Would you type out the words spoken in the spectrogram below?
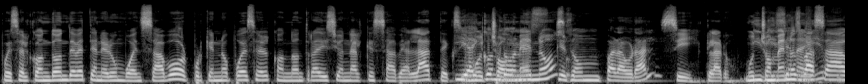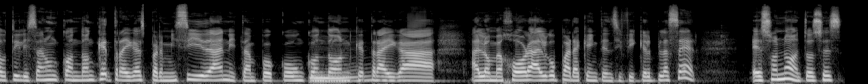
pues el condón debe tener un buen sabor, porque no puede ser el condón tradicional que sabe a látex, y, y hay mucho condones menos. que son para oral. Sí, claro. Mucho menos ahí, vas a utilizar un condón que traiga espermicida, ni tampoco un condón Mm. que traiga a lo mejor algo para que intensifique el placer. Eso no. Entonces,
